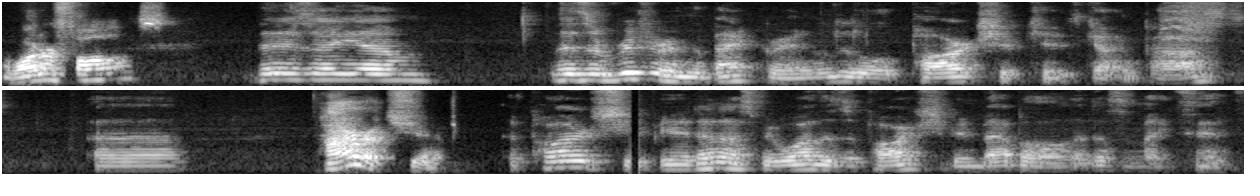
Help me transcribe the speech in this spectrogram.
waterfalls? There's a um, there's a river in the background. A little pirate ship keeps going past. Uh, Pirate ship. a pirate ship. Yeah, don't ask me why there's a pirate ship in Babylon. That doesn't make sense.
